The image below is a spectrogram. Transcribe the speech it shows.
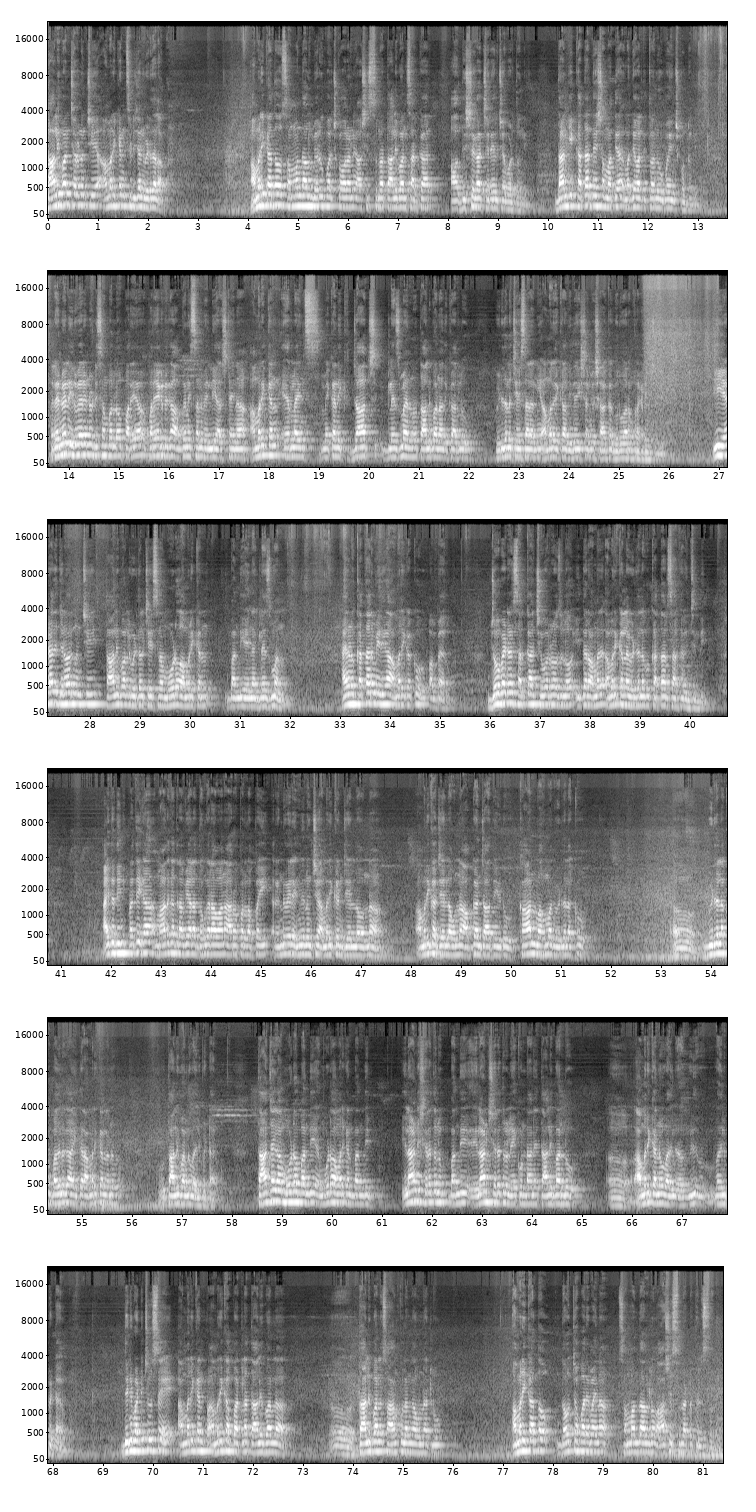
Taliban చెర నుంచి American citizen విడుదల. అమెరికాతో సంబంధాలు మెరుగుపరుచుకోవాలని ఆశిస్తున్న తాలిబాన్ సర్కార్ ఆ దిశగా చర్యలు చేపడుతుంది. దానికి ఖతర్ దేశం మధ్య మధ్యవర్తిత్వాన్ని ఉపయోగించుకుంటుంది. రెండు వేల ఇరవై రెండు డిసెంబర్లో పర్యా పర్యాటకుడిగా ఆఫ్ఘనిస్తాన్ వెళ్ళి అరెస్ట్ అయిన అమెరికన్ ఎయిర్లైన్స్ మెకానిక్ జార్జ్ గ్లెజ్మ్యాన్ను తాలిబాన్ అధికారులు విడుదల చేశారని అమెరికా విదేశాంగ శాఖ గురువారం ప్రకటించింది. ఈ ఏడాది జనవరి నుంచి తాలిబాన్లు విడుదల చేసిన మూడో అమెరికన్ బందీ అయిన గ్లెజ్మన్ ఆయనను ఖతార్ మీదుగా అమెరికాకు పంపారు. జో బైడెన్ సర్కార్ చివరి రోజులో ఇద్దరు అమెరి అమెరికన్ల విడుదలకు ఖతార్ సహకరించింది. అయితే దీనికి ప్రతిగా మాదక ద్రవ్యాల దొంగ రవాణా ఆరోపణలపై రెండు వేల ఎనిమిది నుంచి అమెరికన్ జైల్లో ఉన్న అమెరికా జైల్లో ఉన్న ఆఫ్ఘన్ జాతీయుడు ఖాన్ మహమ్మద్ విడుదలకు విడుదలకు బదులుగా ఇద్దరు అమెరికన్లను తాలిబాన్లు వదిలిపెట్టారు. తాజాగా మూడో బందీ మూడో అమెరికన్ బందీ ఇలాంటి షరతులు బందీ ఇలాంటి షరతులు లేకుండానే తాలిబాన్లు అమెరికాను వదిలి వదిలిపెట్టారు. దీన్ని బట్టి చూస్తే అమెరికన్ అమెరికా పట్ల తాలిబాన్ల తాలిబాన్లు సానుకూలంగా ఉన్నట్లు అమెరికాతో దౌత్యపరమైన సంబంధాలను ఆశిస్తున్నట్టు తెలుస్తుంది.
